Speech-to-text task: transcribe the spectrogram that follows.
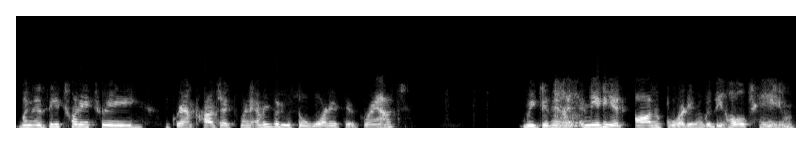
when the Z23 grant project, when everybody was awarded their grant, we did an immediate onboarding with the whole team.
